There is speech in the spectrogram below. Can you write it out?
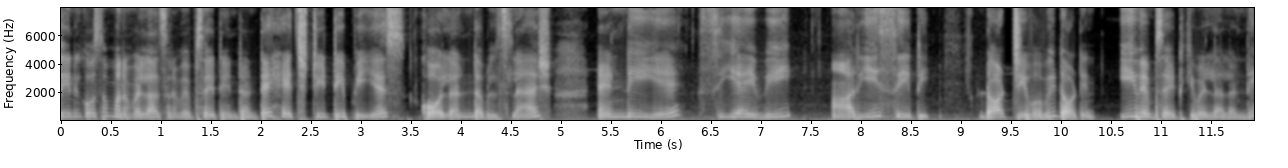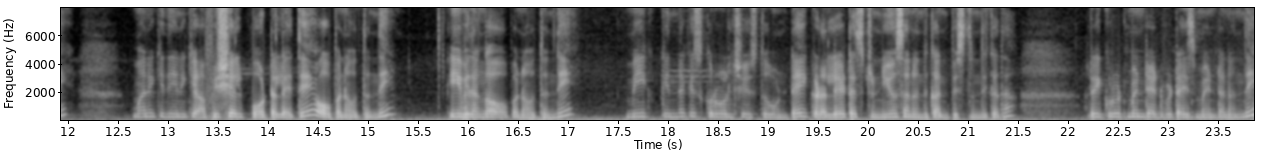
దీనికోసం మనం వెళ్ళాల్సిన వెబ్సైట్ ఏంటంటే HTTPS colon double slash NDA CIV RECT dot GOV dot in ఈ వెబ్సైట్కి వెళ్ళాలండి. మనకి దీనికి అఫీషియల్ పోర్టల్ అయితే ఓపెన్ అవుతుంది. ఈ విధంగా ఓపెన్ అవుతుంది. మీకు కిందకి స్క్రోల్ చేస్తూ ఉంటే ఇక్కడ లేటెస్ట్ న్యూస్ అనేది కనిపిస్తుంది కదా. రిక్రూట్మెంట్ అడ్వర్టైజ్మెంట్ అని ఉంది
